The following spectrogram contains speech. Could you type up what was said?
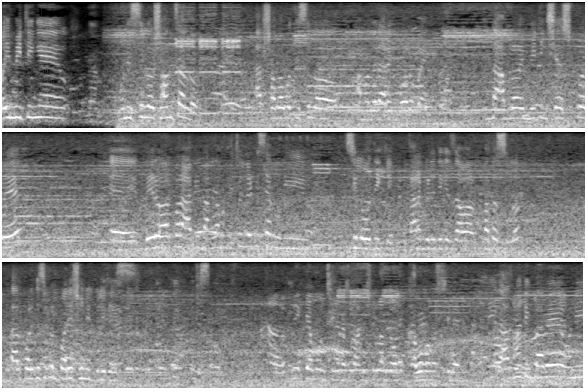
ওই মিটিংয়ে উনি ছিল সঞ্চালক আর সভাপতি ছিল আমাদের আরেক বড় ভাই। কিন্তু আমরা ওই মিটিং শেষ করে বের হওয়ার পর আমি বাংলা মাঠে চলে গেছি আর উনি ছিল ওদিকে ফার্মের দিকে যাওয়ার কথা ছিল। তারপরে কিছুক্ষণ পরে শুনি গুলি গেছে আপনি কেমন ছিলেন? আমি শুনলাম যে অনেক ভালো মানুষ ছিলেন। রাজনৈতিকভাবে উনি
